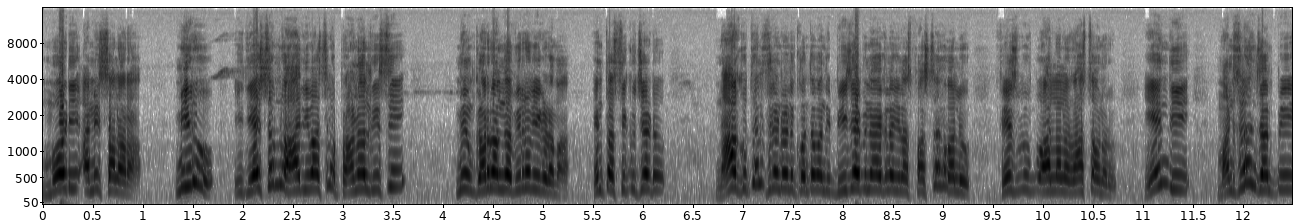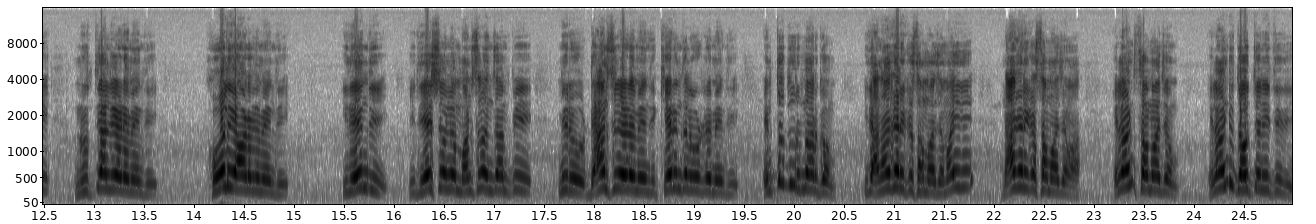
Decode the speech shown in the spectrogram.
మోడీ అమిత్ షాలారా మీరు ఈ దేశంలో ఆదివాసుల ప్రాణాలు తీసి మేము గర్వంగా విర్రవీగడమా? ఎంత సిగ్గుచేటు? నాకు తెలిసినటువంటి కొంతమంది బీజేపీ నాయకులు ఇలా స్పష్టంగా వాళ్ళు ఫేస్బుక్ వాళ్ళలో రాస్తా ఉన్నారు. ఏంది? మనుషులను చంపి నృత్యాలు చేయడం ఏంది? హోలీ ఆడడం ఏంది? ఇదేంది? ఈ దేశంలో మనుషులను చంపి మీరు డ్యాన్సులు వేయడం ఏంది? కేరింతలు కొట్టడం ఏంది? ఎంత దుర్మార్గం! ఇది అనాగరిక సమాజమా ఇది? నాగరిక సమాజమా? ఎలాంటి సమాజం? ఎలాంటి దౌత్యనీతి ఇది?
